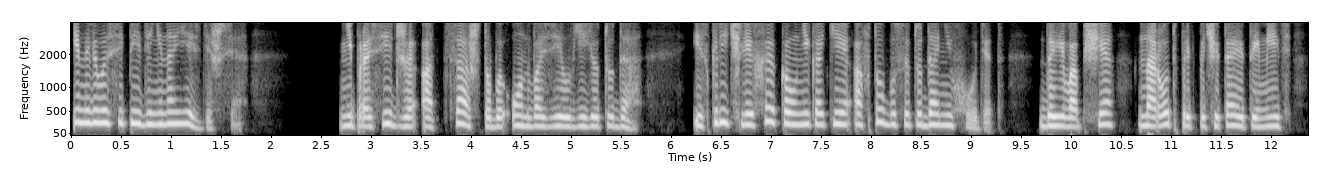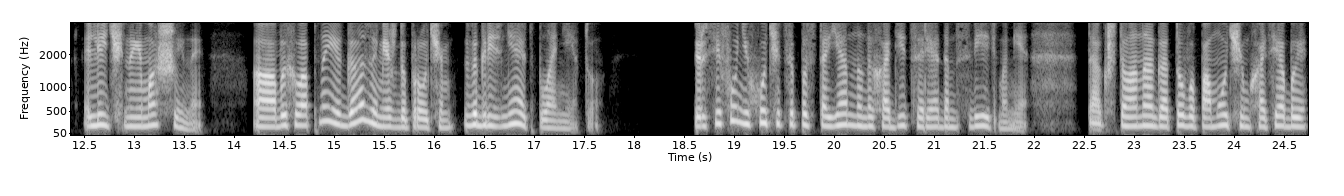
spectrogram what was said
и на велосипеде не наездишься. Не просить же отца, чтобы он возил ее туда — из Кричли Хэкл никакие автобусы туда не ходят. Да и вообще народ предпочитает иметь личные машины, а выхлопные газы, между прочим, загрязняют планету. Персифоне хочется постоянно находиться рядом с ведьмами, так что она готова помочь им хотя бы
